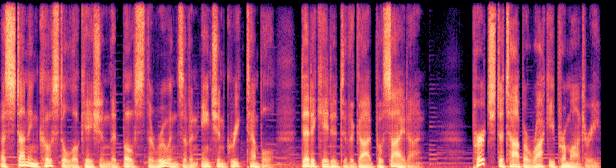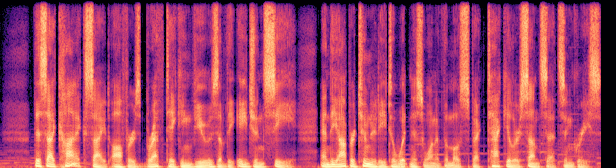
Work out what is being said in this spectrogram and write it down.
a stunning coastal location that boasts the ruins of an ancient Greek temple dedicated to the god Poseidon. Perched atop a rocky promontory, this iconic site offers breathtaking views of the Aegean Sea and the opportunity to witness one of the most spectacular sunsets in Greece.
